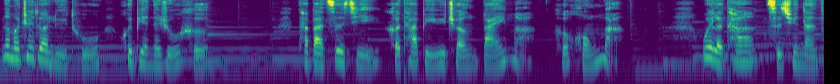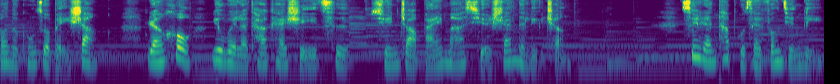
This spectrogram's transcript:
那么这段旅途会变得如何？他把自己和他比喻成白马和红马，为了他辞去南方的工作北上，然后又为了他开始一次寻找白马雪山的旅程。虽然他不在风景里，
